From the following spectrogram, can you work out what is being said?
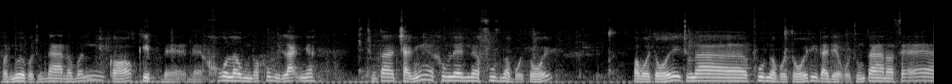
vật nuôi của chúng ta nó vẫn có kịp để để khô lông, nó không bị lạnh nhé chúng ta tránh không lên phun vào buổi tối. Vào buổi tối chúng ta phun vào buổi tối thì đại điểu của chúng ta nó sẽ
